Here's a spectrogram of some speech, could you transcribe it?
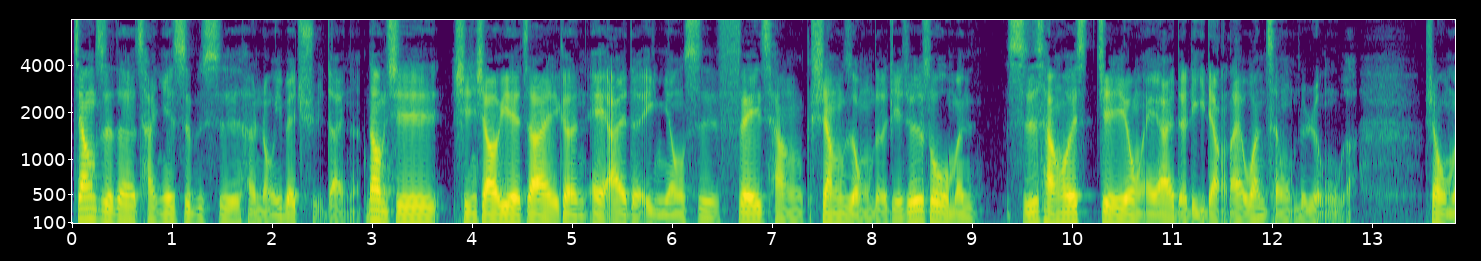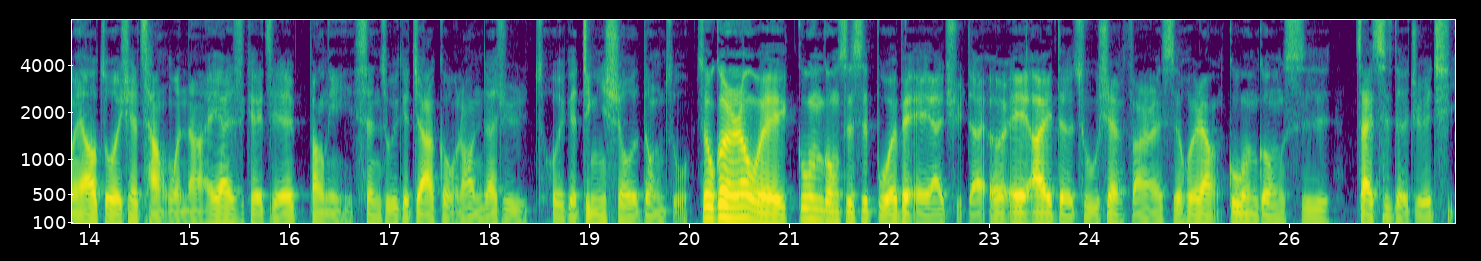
这样子的产业是不是很容易被取代呢？那我们其实行销业在跟 AI 的应用是非常相容的，也就是说，我们时常会借用 AI 的力量来完成我们的任务了。像我们要做一些场文啊，AI 是可以直接帮你生出一个架构，然后你再去做一个精修的动作。所以我个人认为，顾问公司是不会被 AI 取代，而 AI 的出现反而是会让顾问公司再次的崛起。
